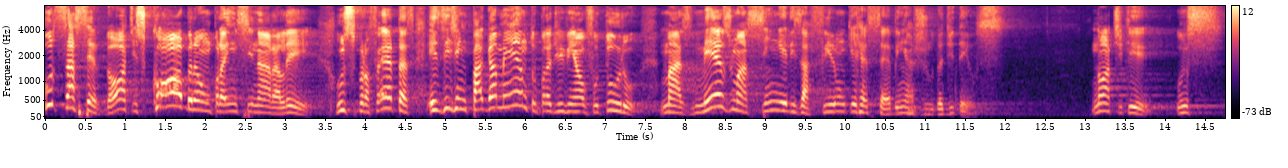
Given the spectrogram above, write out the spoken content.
Os sacerdotes cobram para ensinar a lei. Os profetas exigem pagamento para adivinhar o futuro. Mas mesmo assim eles afirmam que recebem ajuda de Deus. Note que os,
